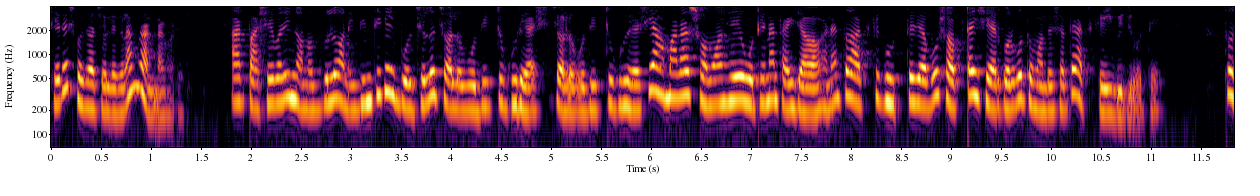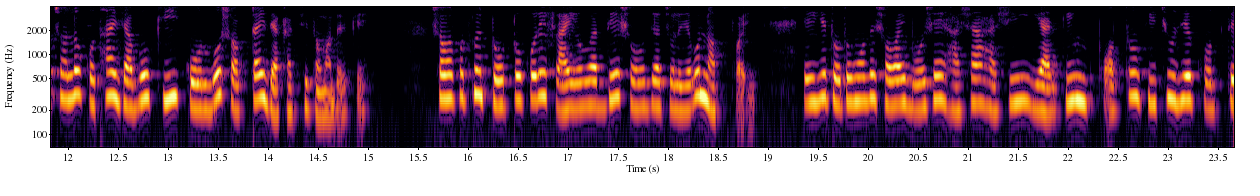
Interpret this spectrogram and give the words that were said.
ছেড়ে সোজা চলে গেলাম রান্নাঘরে। আর পাশের বাড়ির ননদগুলো অনেক দিন থেকেই বলছিল, চলো বৌদি একটু ঘুরে আসি, চলো বৌদি একটু ঘুরে আসি। আমার আর সময় হয়ে ওঠে না, তাই যাওয়া হয় না। তো আজকে ঘুরতে যাব, সবটাই শেয়ার করব তোমাদের সাথে আজকে এই ভিডিওতে তো চলো কোথায় যাব, কি করব, সবটাই দেখাচ্ছি তোমাদেরকে। সবার প্রথমে টোটো করে ফ্লাইওভার দিয়ে সোজা চলে যাব নর্থ পয়েন্ট। এই যে টোটোর মধ্যে সবাই বসে হাসা হাসি ইয়ার্কি কত কিছু যে করতে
